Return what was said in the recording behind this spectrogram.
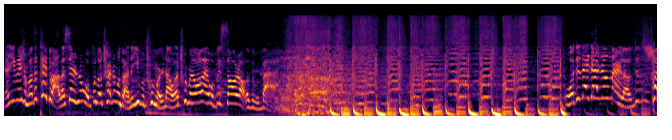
因为什么？它太短了，现实中我不能穿这么短的衣服出门的。我要出门的话，万一我被骚扰了怎么办？我就在家扔那儿了，这穿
